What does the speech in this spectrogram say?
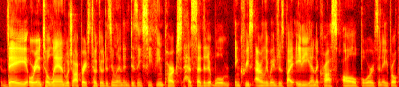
they Oriental Land, which operates Tokyo Disneyland and DisneySea theme parks, has said that it will increase hourly wages by 80 yen across all boards in April.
